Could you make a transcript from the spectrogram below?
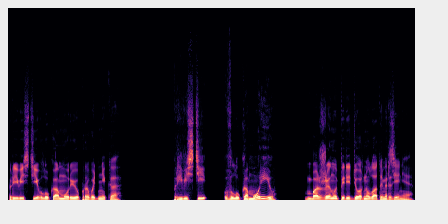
Привести в Лукоморию проводника. Привести в Лукоморию? Бажену передернуло от омерзения.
